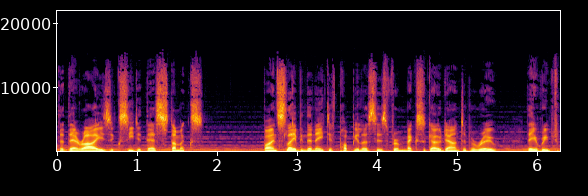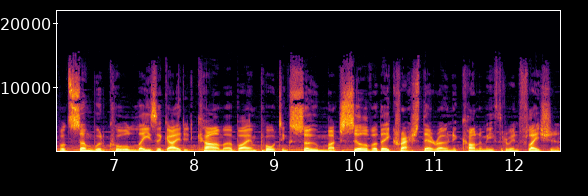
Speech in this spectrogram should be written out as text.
that their eyes exceeded their stomachs. By enslaving the native populaces from Mexico down to Peru, they reaped what some would call laser guided karma by importing so much silver they crashed their own economy through inflation.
